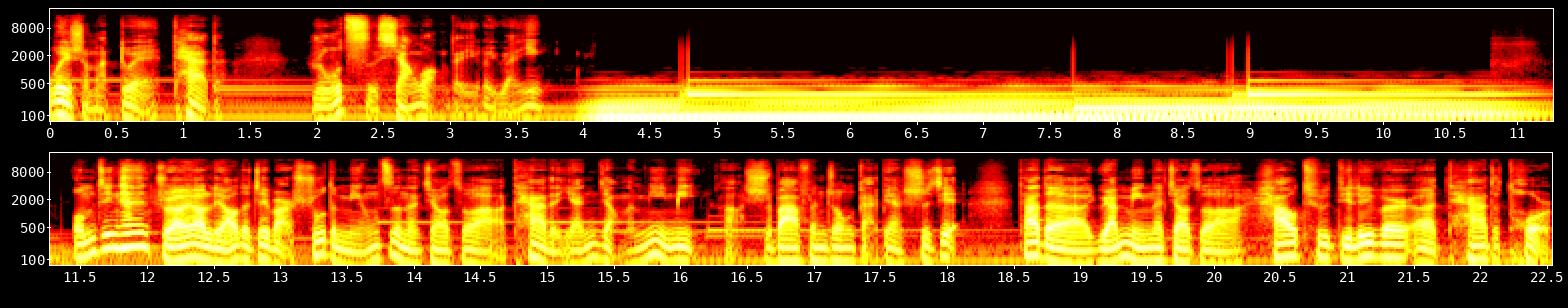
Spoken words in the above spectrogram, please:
为什么对 TED 如此向往的一个原因。今天主要要聊的这本书的名字呢，叫做《TED 演讲的秘密》啊，十八分钟改变世界。它的原名呢叫做《How to Deliver a TED Talk》，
